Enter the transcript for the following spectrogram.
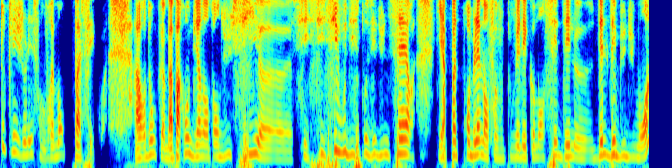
toutes les gelées sont vraiment passées quoi. Donc, bah, par contre, bien entendu, euh, si, si, si, vous disposez d'une serre, il n'y a pas de problème. Enfin, vous pouvez les commencer dès le, dès le début du mois.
